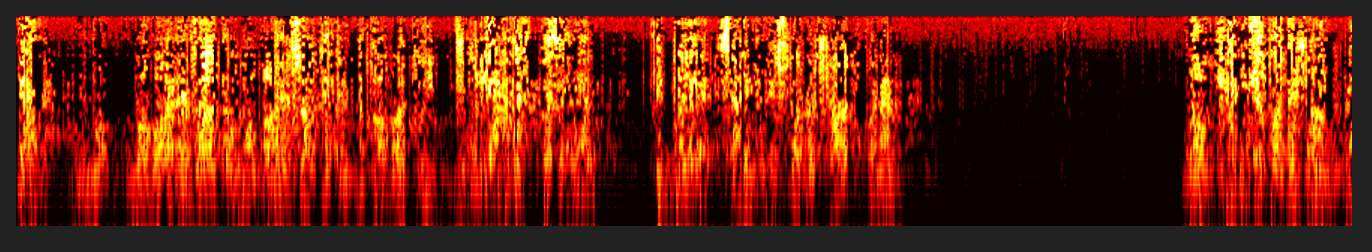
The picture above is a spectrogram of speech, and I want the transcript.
در مبارزات و مباحثات انتخاباتی جوری حرف بزنن که دل صهیونیستها رو شاد کنن نوکری خودشون و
